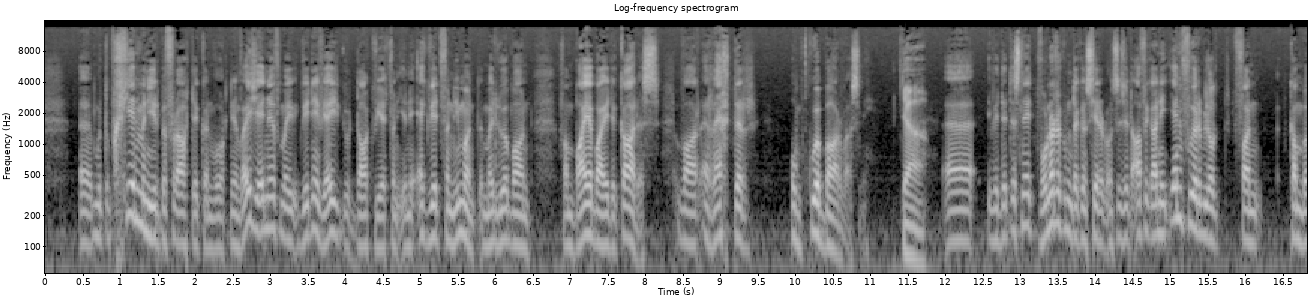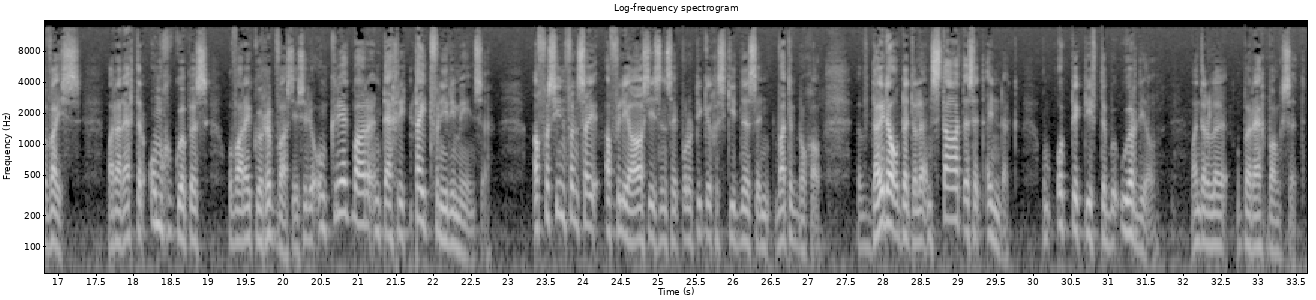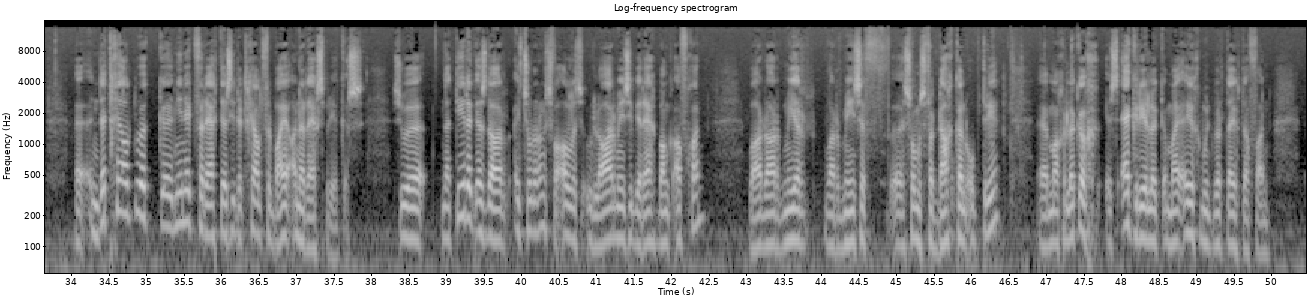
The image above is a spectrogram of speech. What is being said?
uh, moet op geen manier bevraagteken word nie. En wys jy nou vir my, ek weet nie of jy dalk weet van een nie. Ek weet van niemand in my loopbaan van baie baie dekades waar 'n regter omkoopbaar was nie. Ja. Uh jy weet dit is net wonderlik om te kan sê dat ons in Suid-Afrika nie een voorbeeld van kan bewys waar 'n regter omgekoop is of waar hy korrup was nie. So die onkreukbare integriteit van hierdie mense afgesien van sy affiliasies en sy politieke geskiedenis en wat ek nogal dui daarop dat hulle in staat is uiteindelik om objektief te beoordeel wanneer hulle op 'n regbank sit. Uh, en dit geld ook uh, nie net vir regters nie, dit geld vir baie ander regsprekers. So natuurlik is daar uitsonderings veral as hoe laer mense by regbank afgaan waar daar meer waar mense uh, soms verdag kan optree. Uh, maar gelukkig is ek redelik in my eie gemoed oortuig daarvan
